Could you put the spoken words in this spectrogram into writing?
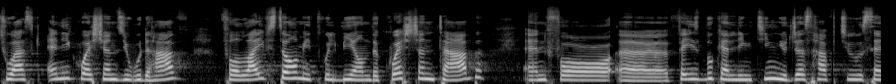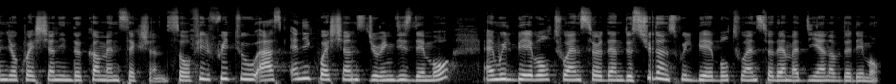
to ask any questions you would have. For Livestorm, it will be on the question tab. And for uh, Facebook and LinkedIn, you just have to send your question in the comment section. So feel free to ask any questions during this demo, and we'll be able to answer them. The students will be able to answer them at the end of the demo.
